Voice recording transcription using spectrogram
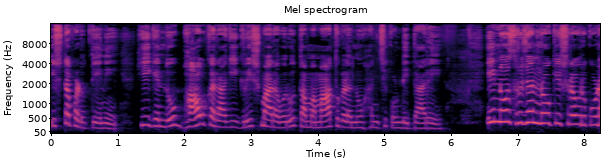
ಇಷ್ಟಪಡುತ್ತೇನೆ. ಹೀಗೆಂದು ಭಾವುಕರಾಗಿ ಗ್ರೀಷ್ಮಾರವರು ತಮ್ಮ ಮಾತುಗಳನ್ನು ಹಂಚಿಕೊಂಡಿದ್ದಾರೆ. ಇನ್ನು ಸೃಜನ್ ಲೋಕೇಶ್ ರವರು ಕೂಡ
